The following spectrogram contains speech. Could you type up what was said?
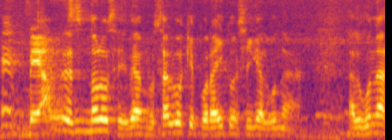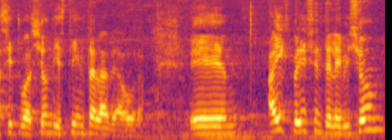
Eh, veamos. No lo sé, veamos. Salvo que por ahí consiga alguna, alguna situación distinta a la de ahora. Eh, ¿Hay experiencia en televisión?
